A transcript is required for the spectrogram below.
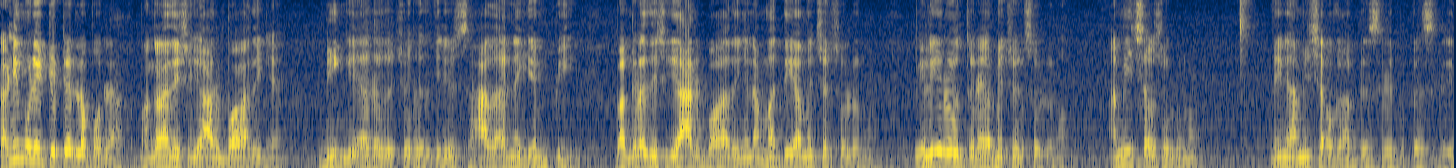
கனிமொழி ட்விட்டரில் போடுறாங்க. பங்களாதேஷுக்கு யாரும் போகாதீங்க. நீங்கள் யார் அதை சொல்கிறதுக்கு சாதாரண எம்பி பங்களாதேஷுக்கு யாரும் போகாதீங்கன்னா மத்திய அமைச்சர் சொல்லணும். வெளியுறவுத்துறை அமைச்சர் சொல்லணும். அமித்ஷா சொல்லணும். நீங்கள் அமித்ஷாவுக்காக பேசுகிறீங்க பேசுகிறீங்க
